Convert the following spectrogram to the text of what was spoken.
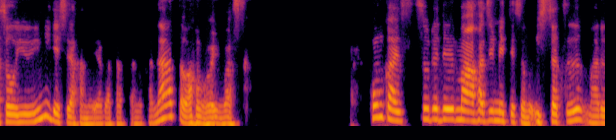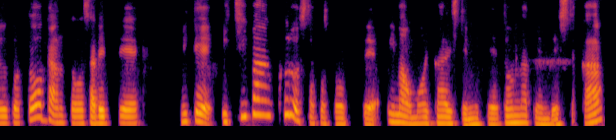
そういう意味で白羽の矢が立ったのかなとは思います。今回、それでまあ初めてその一冊丸ごと担当されてみて、一番苦労したことって今思い返してみて、どんな点でしたか？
